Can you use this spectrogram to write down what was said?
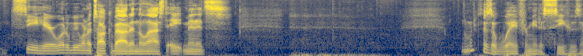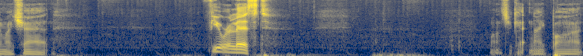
let's see here. What do we want to talk about in the last eight minutes? I wonder if there's a way for me to see who's in my chat. Viewer list. Monstercat Nightbot.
